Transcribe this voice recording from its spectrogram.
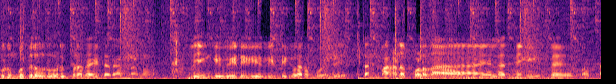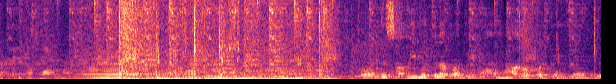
குடும்பத்தில் ஒரு உறுப்பினர் ஆகிட்டார் அண்ணனும். இப்போ எங்கள் வீடு வீட்டுக்கு வரும்போது தன் மகனை போல தான் எல்லாருமே எங்கள் வீட்டில் பார்த்தாங்க. எங்கள் அம்மாவெல்லாம். இப்போ வந்து சமீபத்தில் பார்த்தீங்கன்னா நாகப்பட்டினத்தில் வந்து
